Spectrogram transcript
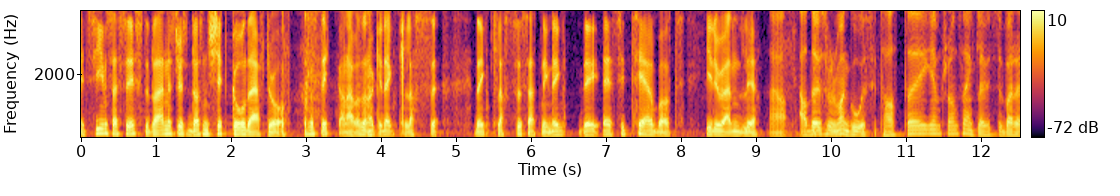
It seems as if the Lannisters doesn't shit gold after all. Og så stikker han. Jeg var sånn, ok, Det er en klasse Det er en klassesetning. Det er, det er siterbart i det uendelige. ja. ja, det er utrolig mange gode sitater i Game of Thrones, egentlig, hvis du bare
